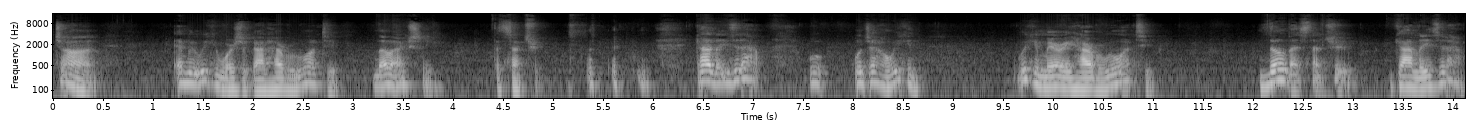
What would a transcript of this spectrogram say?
John, I mean, we can worship God however we want to. No, actually, that's not true. God lays it out. Well, well, John, we can we can marry however we want to. No, that's not true. God lays it out.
